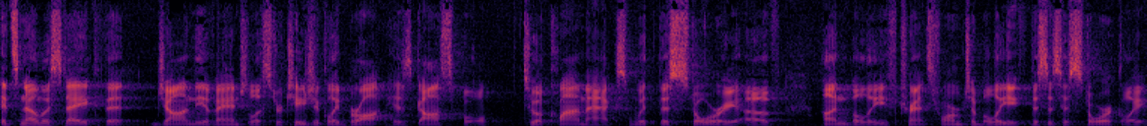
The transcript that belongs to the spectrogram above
It's no mistake that John the Evangelist strategically brought his gospel to a climax with this story of unbelief transformed to belief. This is historically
